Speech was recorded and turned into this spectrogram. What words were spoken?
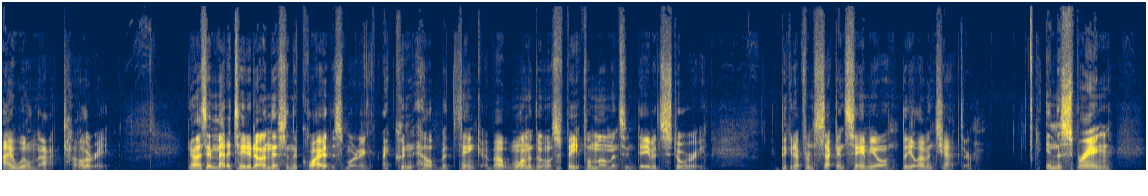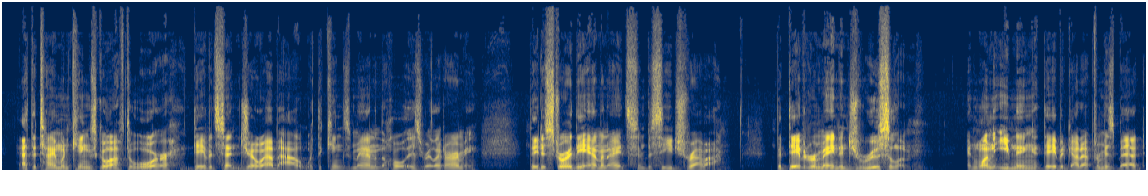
I will not tolerate. Now, as I meditated on this in the quiet this morning, I couldn't help but think about one of the most fateful moments in David's story. Pick it up from 2 Samuel, the 11th chapter. In the spring, at the time when kings go off to war, David sent Joab out with the king's men and the whole Israelite army. They destroyed the Ammonites and besieged Rabbah. But David remained in Jerusalem. And one evening, David got up from his bed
